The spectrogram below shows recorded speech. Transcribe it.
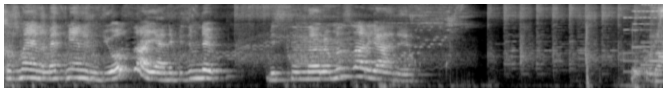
Kızmayalım etmeyelim diyoruz da yani bizim de bir sınırımız var yani. O kadar.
